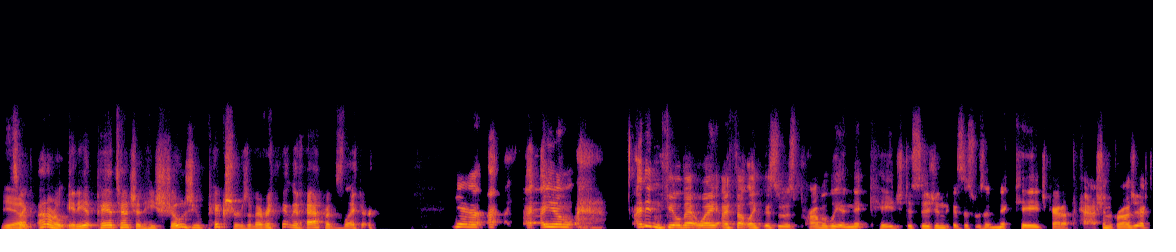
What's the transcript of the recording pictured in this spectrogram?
Yeah. It's like, I don't know, idiot. Pay attention. He shows you pictures of everything that happens later. Yeah, I, I, I, you know, I didn't feel that way. I felt like this was probably a Nick Cage decision because this was a Nick Cage kind of passion project.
